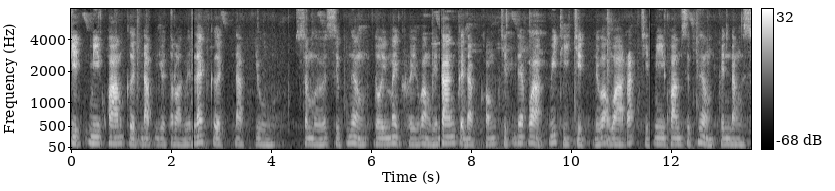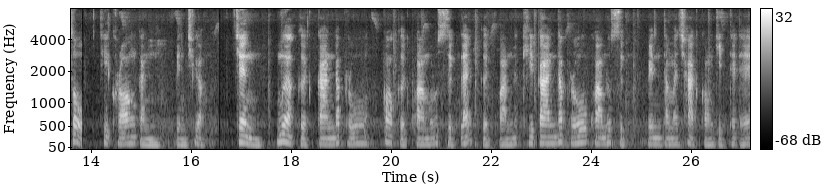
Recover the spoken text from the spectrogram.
จิตมีความเกิดดับอยู่ตลอดเวลาและเกิดดับอยู่เสมอสืบเนื่องโดยไม่เคยว่างเว้นการเกิดดับของจิตเรียกว่าวิถีจิต หรือว่าวาระจิตมีความสืบเนื่องเป็นดังโซ่ที่คล้องกันเป็นเชือก เช่น เมื่อเกิดการรับรู้ก็เกิดความรู้สึกและเกิดความนึกคิดการรับรู้ความรู้สึกเป็นธรรมชาติของจิตแท้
